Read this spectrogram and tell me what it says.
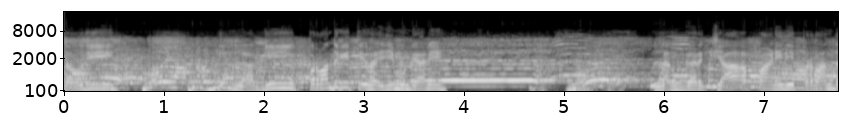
ਲਓ ਜੀ ਇਹ ਲਾਗੀ ਪ੍ਰਬੰਧ ਕੀਤੇ ਹੋਏ ਜੀ ਮੁੰਡਿਆਂ ਨੇ। ਲੰਗਰ, ਚਾਹ ਪਾਣੀ ਦੇ ਪ੍ਰਬੰਧ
